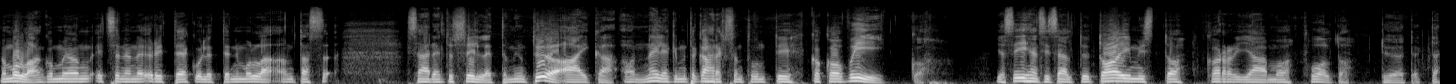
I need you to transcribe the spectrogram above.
No mulla on, kun me on itsenäinen yrittäjäkuljettaja, niin mulla on taas säädelty sille, että minun työaika on 48 tuntia koko viikko. Ja siihen sisältyy toimisto, korjaamo, huoltotyöt. Että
